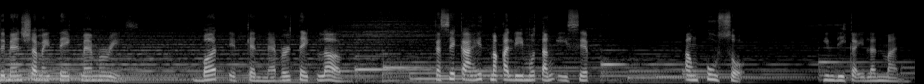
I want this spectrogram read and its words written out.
Dementia may take memories, but it can never take love. Kasi kahit makalimot ang isip, ang puso, hindi kailanman.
